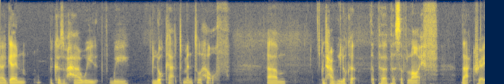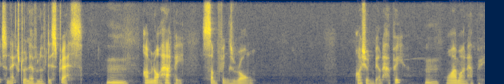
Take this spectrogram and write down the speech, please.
know again because of how we we look at mental health um, and how we look at the purpose of life that creates an extra level of distress. Mm. I'm not happy. Something's wrong. I shouldn't be unhappy. Mm. why am I unhappy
